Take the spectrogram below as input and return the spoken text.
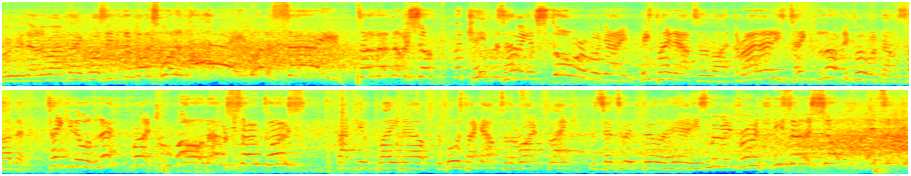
moving down the right flank, crossing into the box. What a save. What a save! So that another shot. The keeper's having a stormer of a game. He's played it out to the right, the right, and he's taken lovely footwork down the side there, taking it on left, right. Oh, that was so close! Back in play now. The ball's back out to the right flank. The centre midfield here. He's moving through. He's had a shot. It's a goal!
